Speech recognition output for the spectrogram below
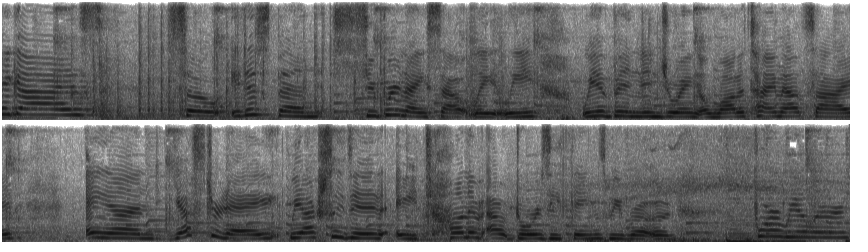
Hey guys! So it has been super nice out lately. We have been enjoying a lot of time outside. And yesterday, we actually did a ton of outdoorsy things. We rode four-wheelers,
